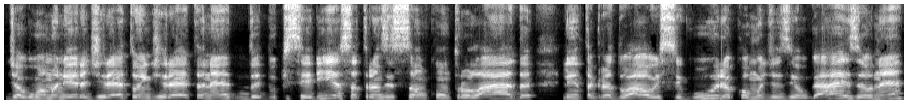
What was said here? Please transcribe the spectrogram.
de alguma maneira direta ou indireta, né, do, do, que seria essa transição controlada, lenta, gradual e segura, como dizia o Geisel, né,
